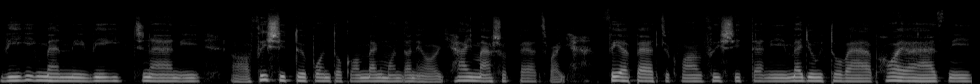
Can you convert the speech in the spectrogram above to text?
végigmenni, végigcsinálni, a frissítőpontokon megmondani, hogy hány másodperc vagy fél percük van frissíteni, megyünk tovább, hajázni,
